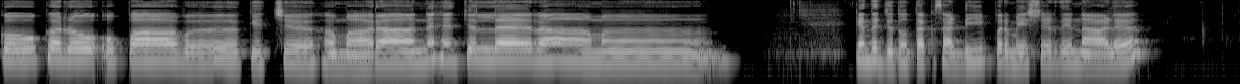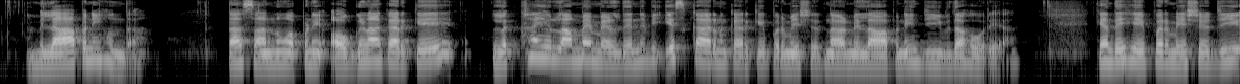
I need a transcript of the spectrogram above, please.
ਕੋ ਕਰੋ ਉਪਾਵ, ਕਿਛ ਹਮਾਰਾ ਨਹਿ ਚੱਲੈ RAM ਕਹਿੰਦੇ ਜਦੋਂ ਤੱਕ ਸਾਡੀ ਪਰਮੇਸ਼ਰ ਦੇ ਨਾਲ ਮਿਲਾਪ ਨਹੀਂ ਹੁੰਦਾ, ਤਾਂ ਸਾਨੂੰ ਆਪਣੇ ਔਗਣਾ ਕਰਕੇ ਲੱਖਾਂ ਹੀ ਉਲਾਮੇ ਮਿਲਦੇ ਨੇ ਵੀ ਇਸ ਕਾਰਨ ਕਰਕੇ ਪਰਮੇਸ਼ਰ ਨਾਲ ਮਿਲਾਪ ਨਹੀਂ ਜੀਵ ਦਾ ਹੋ ਰਿਹਾ। ਕਹਿੰਦੇ, ਹੈ ਪਰਮੇਸ਼ਰ ਜੀ,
